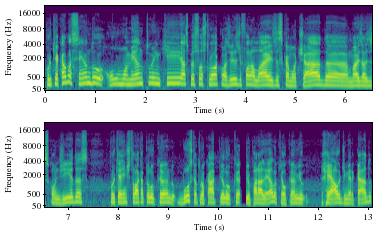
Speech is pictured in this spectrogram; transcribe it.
porque acaba sendo um momento em que as pessoas trocam, às vezes, de forma mais escamoteada, mais às escondidas, porque a gente troca pelo câmbio, busca trocar pelo câmbio paralelo, que é o câmbio real de mercado,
